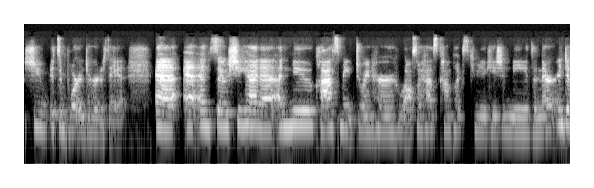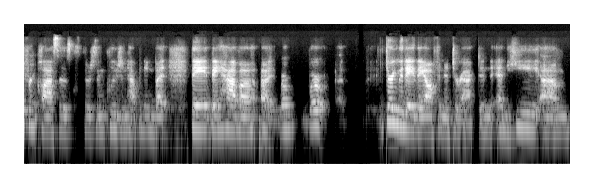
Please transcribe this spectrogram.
she it's important to her to say it uh, and so she had a, a, new classmate join her who also has complex communication needs and they're in different classes there's inclusion happening but they they have a, a, a during the day they often interact and and he um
